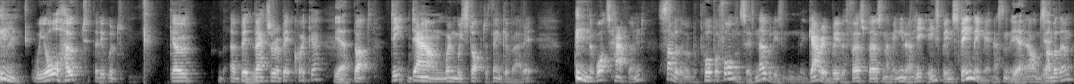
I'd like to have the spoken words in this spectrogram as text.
we all hoped that it would go a bit better, a bit quicker. Mm-hmm. Yeah. But deep down, when we stop to think about it, what's happened? Some of them are poor performances. Nobody's Gary would be the first person. I mean, you know, he, he's been steaming in, hasn't he? Yeah, on yeah. some of them,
